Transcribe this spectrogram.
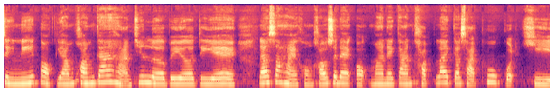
สิ่งนี้ตอกย้ำความกล้าหาญที่เลเบียเดียและสหายของเขาแสดงออกมาในการขับไล่กษัตริย์ผู้กดขี่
